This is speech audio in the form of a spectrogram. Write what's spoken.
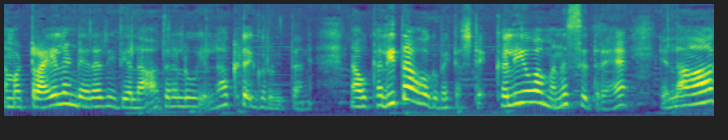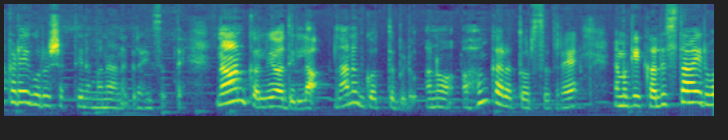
ನಮ್ಮ ಟ್ರಯಲ್ ಆ್ಯಂಡ್ ಎರರ್ ಇದೆಯಲ್ಲ, ಅದರಲ್ಲೂ ಎಲ್ಲ ಕಡೆ ಗುರು ಇದ್ದಾನೆ. ನಾವು ಕಲಿತಾ ಹೋಗಬೇಕಷ್ಟೆ. ಕಲಿಯುವ ಮನಸ್ಸಿದ್ರೆ ಎಲ್ಲ ಕಡೆ ಗುರು ಶಕ್ತಿ ನಮ್ಮನ್ನು ಅನುಗ್ರಹಿಸುತ್ತೆ. ನಾನು ಕಲಿಯೋದಿಲ್ಲ, ನನಗೆ ಗೊತ್ತು ಬಿಡು ಅನ್ನೋ ಅಹಂಕಾರ ತೋರಿಸಿದ್ರೆ ನಮಗೆ ಕಲಿಸ್ತಾ ಇರುವ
